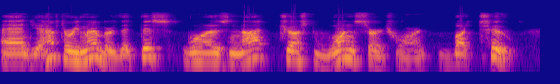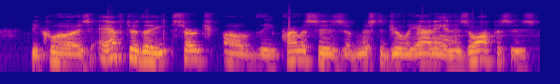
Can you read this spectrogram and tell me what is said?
And you have to remember that this was not just one search warrant, but two. Because after the search of the premises of Mr. Giuliani and his offices,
